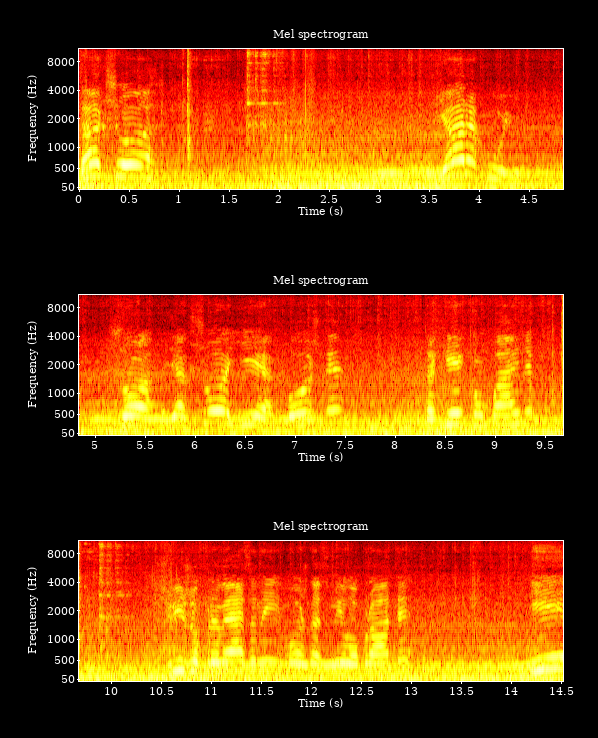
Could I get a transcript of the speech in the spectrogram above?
Так що я рахую, що якщо є кошти, такий комбайник свіжо привезений, можна сміло брати. І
